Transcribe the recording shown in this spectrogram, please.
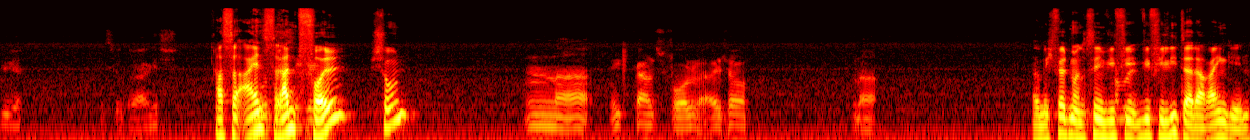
Kühe. Nicht so tragisch. Hast du eins ich- randvoll schon? Na, nicht ganz voll, also. Na. Mich würde mal interessieren, wie viel, wie viel Liter da reingehen.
